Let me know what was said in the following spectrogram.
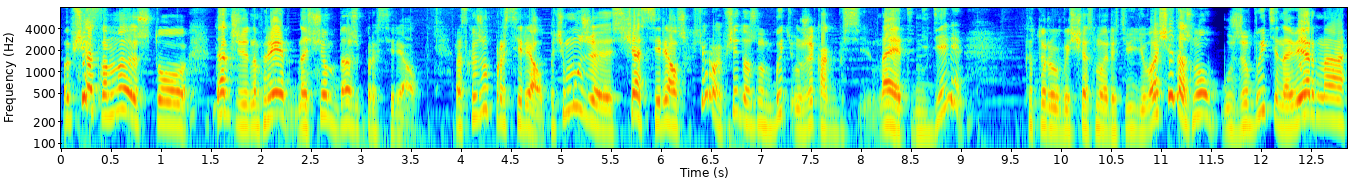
Вообще основное, что также, например, начнем даже про сериал. Расскажу про сериал. Почему же сейчас сериал Шахтер вообще должен быть уже как бы на этой неделе которую вы сейчас смотрите видео, вообще должно уже выйти, наверное,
